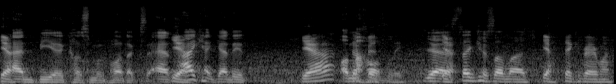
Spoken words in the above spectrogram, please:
Yeah. and be a consumer products and Yeah. I can get it Yeah, on my home. Yes, Yeah. thank you so much. yeah, thank you very much.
